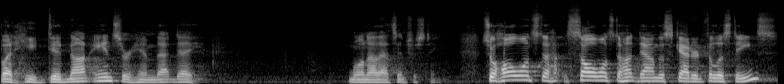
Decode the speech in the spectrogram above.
But he did not answer him that day. Well, now that's interesting. So wants to, Saul wants to hunt down the scattered Philistines.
